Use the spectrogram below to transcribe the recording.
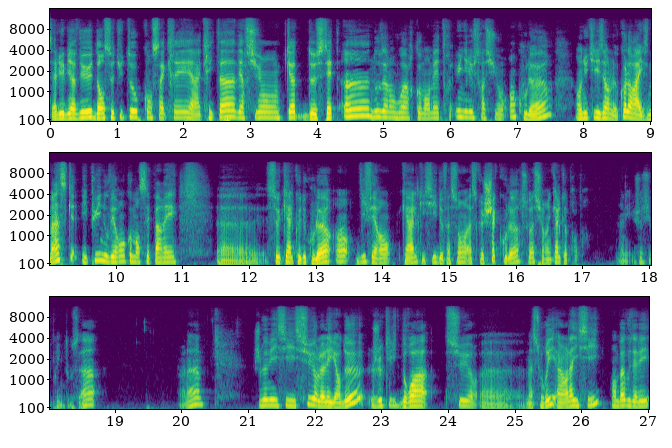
Salut bienvenue dans ce tuto consacré à Krita version 4.2.7.1. Nous allons voir comment mettre une illustration en couleur en utilisant le Colorize Mask et puis nous verrons comment séparer euh, ce calque de couleur en différents calques ici de façon à ce que chaque couleur soit sur un calque propre. Allez, je supprime tout ça. Voilà. Je me mets ici sur le layer 2, je clique droit sur euh, ma souris. Alors là ici, en bas vous avez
